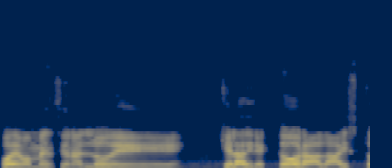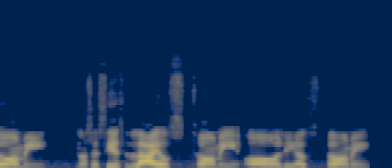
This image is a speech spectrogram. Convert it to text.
podemos mencionar lo de que la directora, Lies Tommy, no sé si es Lyles Tommy o Lyles Tommy,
